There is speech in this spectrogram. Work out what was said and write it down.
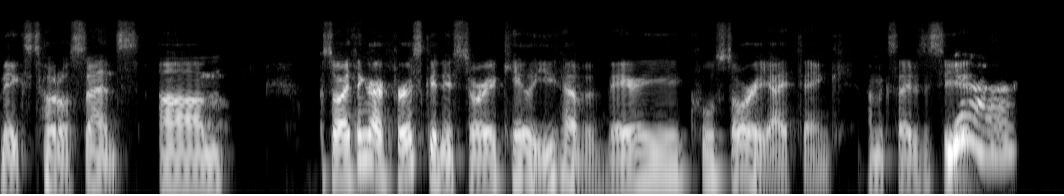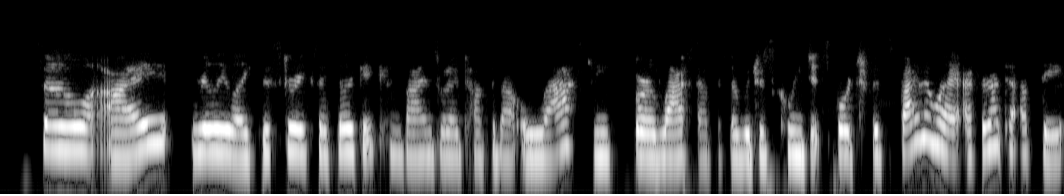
makes total sense. Um, so I think our first good news story, Kaylee, you have a very cool story. I think I'm excited to see yeah. it. Yeah. So I really like this story because I feel like it combines what I talked about last week or last episode, which is collegiate sports. Which, by the way, I forgot to update.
